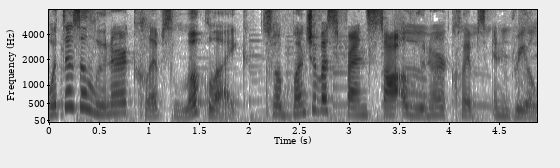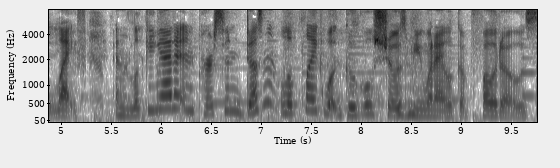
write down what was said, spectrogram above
What does a lunar eclipse look like? So a bunch of us friends saw a lunar eclipse in real life, and looking at it in person doesn't look like what Google shows me when I look up photos.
